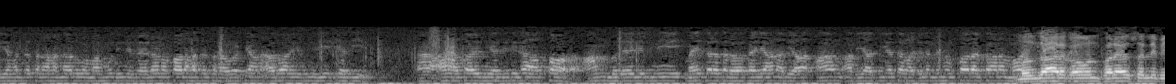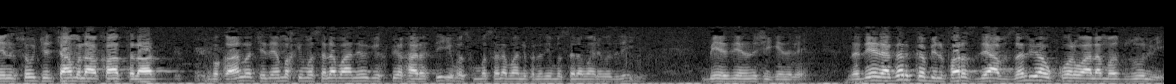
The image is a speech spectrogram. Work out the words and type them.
وبه حدثنا حناد ومحمود بن غيلان، قال حدثنا وكيع عن ابان بن يزيد عن عطاء بن يزيد العطار عن بديل بن ميسرة الوقيل عن عن ابي عطية رجلا منهم، قال كان منظار قون فلا يصلي بين سوچ چا ملاقات تلار بکانو چھ دے مخی مسئلہ باندې کی خپل خارختی بس مسئلہ باندې فردی مسئلہ باندې بدلی بے دین نشی کېدل ردی اگر کبل فرض دے افضل یا کور والا مبذول وی.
